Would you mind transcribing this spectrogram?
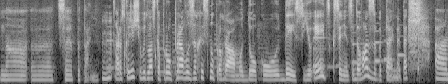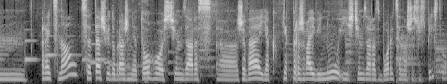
на е, це питання. А розкажіть, ще, будь ласка, про правозахисну програму доку Days UA. Ксенія, це до вас запитання, так? Um, Right Now – це теж відображення того, з чим зараз е, живе, як, як переживає війну і з чим зараз бореться наше суспільство.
